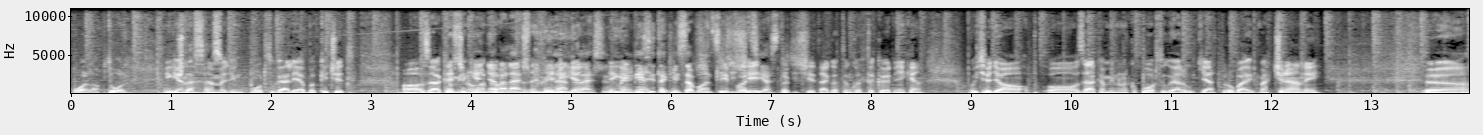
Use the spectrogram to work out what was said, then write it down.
holnaptól. Igen, lesz nem megyünk Portugáliába kicsit. Az El Tessék, ilyen Camino-nak nyaralás, meg kirándulás, Igen, megnézitek igen. Lisszabon, szép Kicsit volt, sziasztok. Kicsit sétálgatunk ott a környéken. Úgyhogy a, az El Camino-nak a portugál útját próbáljuk megcsinálni. Uh,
